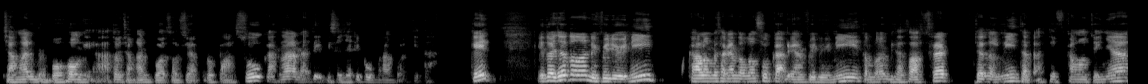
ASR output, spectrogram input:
jangan berbohong ya atau jangan buat social proof palsu karena nanti bisa jadi bumerang buat kita. Oke, itu aja teman-teman di video ini. Kalau misalkan teman-teman suka dengan video ini, teman-teman bisa subscribe channel ini dan aktifkan loncengnya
